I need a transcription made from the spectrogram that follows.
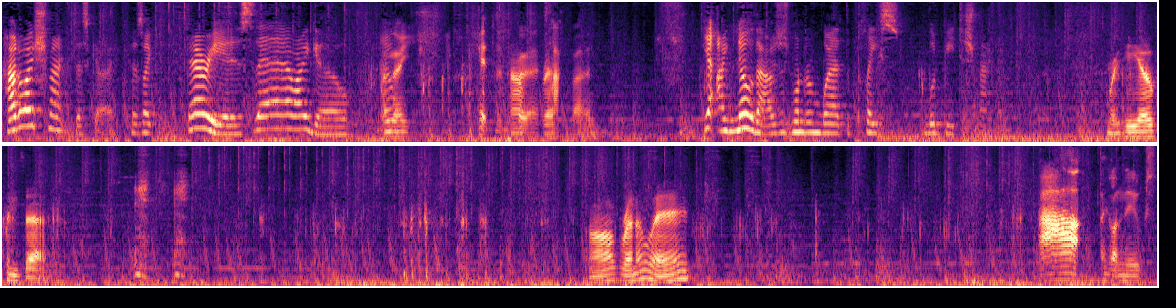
How do I smack this guy? Because, like, there he is. There I go. And then you hit the, Ah, the attack button. yeah, I know that. I was just wondering where the place would be to smack him. Where he opens up. Oh, run away. Ah, I got nukes.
